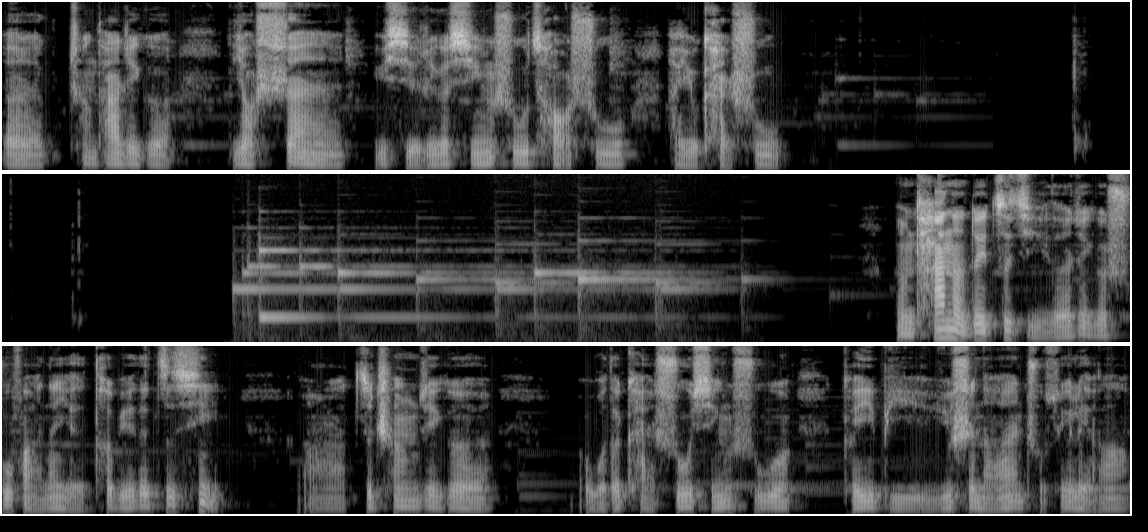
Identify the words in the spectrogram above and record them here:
呃称他这个比较善于写这个行书、草书，还有楷书。他呢对自己的这个书法呢也特别的自信啊，自称这个我的楷书、行书可以比虞世南、褚遂良，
